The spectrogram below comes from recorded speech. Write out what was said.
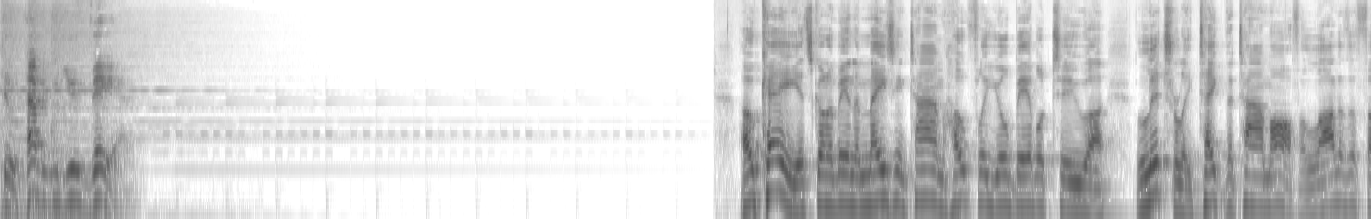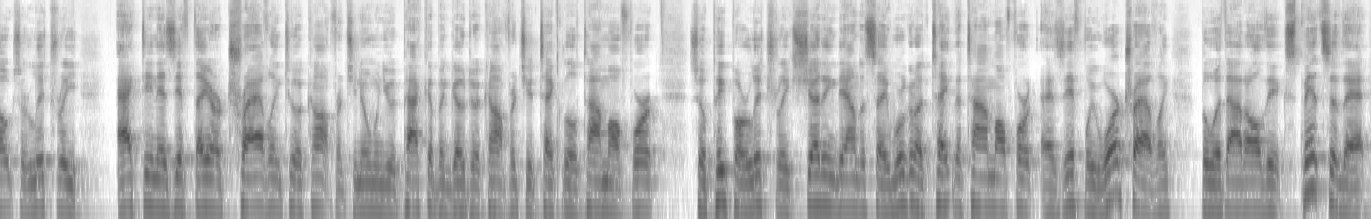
to having you there. Okay, it's going to be an amazing time. Hopefully, you'll be able to uh, literally take the time off. A lot of the folks are literally acting as if they are traveling to a conference. You know, when you would pack up and go to a conference, you'd take a little time off work. So people are literally shutting down to say, we're going to take the time off work as if we were traveling, but without all the expense of that.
